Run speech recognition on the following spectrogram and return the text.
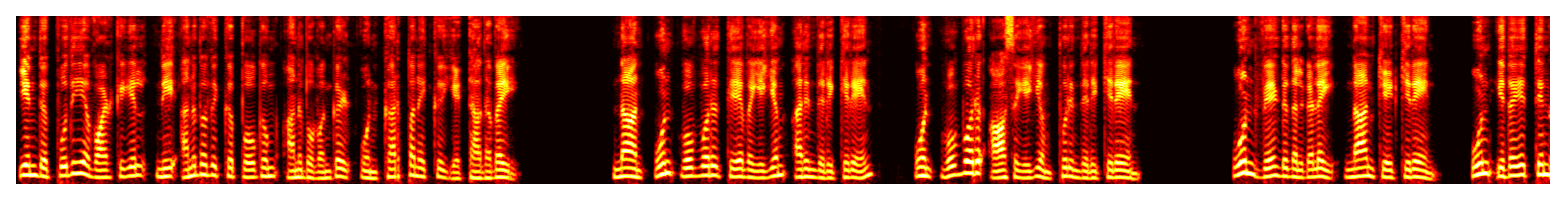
இந்த புதிய வாழ்க்கையில் நீ அனுபவிக்கப் போகும் அனுபவங்கள் உன் கற்பனைக்கு எட்டாதவை. நான் உன் ஒவ்வொரு தேவையையும் அறிந்திருக்கிறேன் உன் ஒவ்வொரு ஆசையையும் புரிந்திருக்கிறேன். உன் வேண்டுதல்களை நான் கேட்கிறேன். உன் இதயத்தின்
